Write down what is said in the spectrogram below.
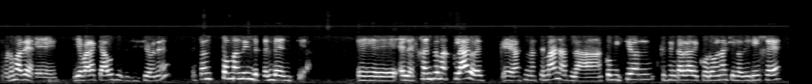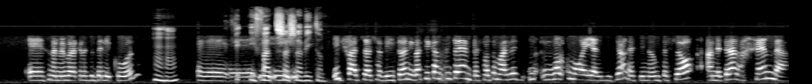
forma de llevar a cabo sus decisiones, están tomando independencia. Eh, el ejemplo más claro es que hace unas semanas la comisión que se encarga de Corona, quien lo dirige, es una miembro de la Knesset de Likud, eh, y Fat Y básicamente empezó a tomar, no como ella decisiones, sino empezó a meter a la agenda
